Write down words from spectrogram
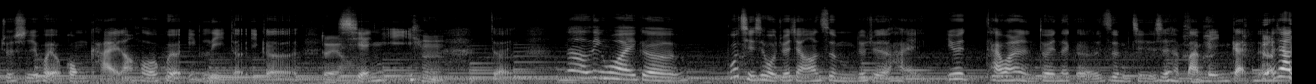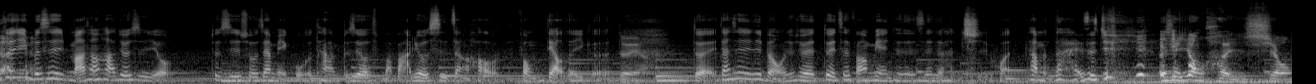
就是会有公开，然后会有盈利的一个嫌疑。嗯，对，那另外一个，不过其实我觉得讲到 Zoom，就觉得还因为台湾人对那个 Zoom 其实是很蛮敏感的，而且他最近不是马上他就是有，就是说在美国他不是有什么把六四账号封掉的一个，对啊，对，但是日本我就觉得对这方面真的真的很迟缓，他们都还是继续 而且用很凶，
